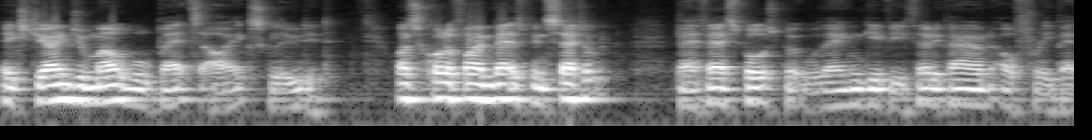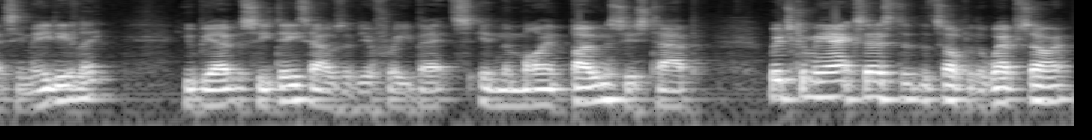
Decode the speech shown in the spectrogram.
Exchange and multiple bets are excluded. Once a qualifying bet has been settled, Betfair Sportsbook will then give you £30 of free bets immediately. You'll be able to see details of your free bets in the My Bonuses tab, which can be accessed at the top of the website.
